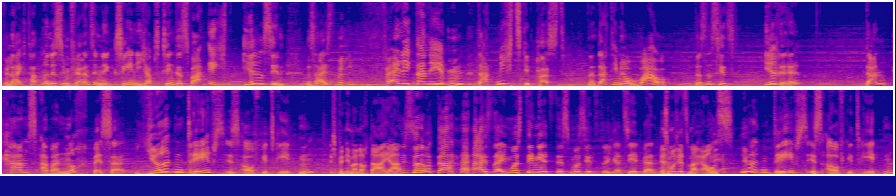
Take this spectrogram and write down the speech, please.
Vielleicht hat man das im Fernsehen nicht gesehen. Ich habe es gesehen. Das war echt Irrsinn. Das heißt wirklich völlig daneben. Da hat nichts gepasst. Dann dachte ich mir, wow, das ist jetzt irre. Dann kam es aber noch besser. Jürgen Drews ist aufgetreten. Ich bin immer noch da, ja? Bist du noch da? Also ich muss den jetzt, das muss jetzt durcherzählt werden. Das muss jetzt mal raus. Jürgen Drews ist aufgetreten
